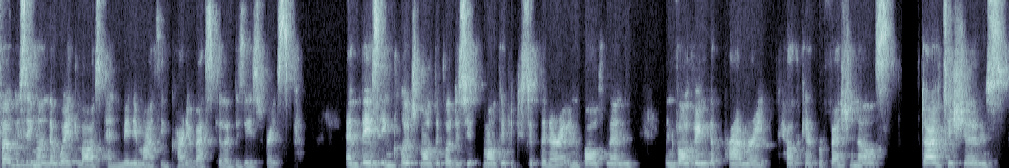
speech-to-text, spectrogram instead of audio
focusing on the weight loss and minimizing cardiovascular disease risk. And this includes multiple multidisciplinary involvement, involving the primary healthcare professionals, dietitians,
